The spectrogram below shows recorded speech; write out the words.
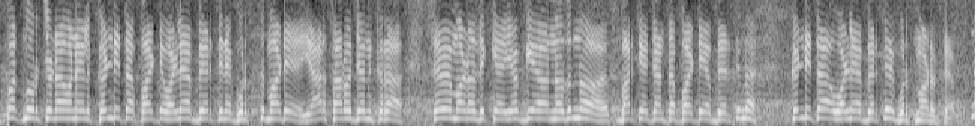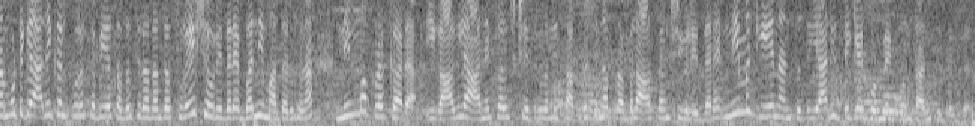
ಇಪ್ಪತ್ತ್ಮೂರು ಚುನಾವಣೆಯಲ್ಲಿ ಖಂಡಿತ ಪಾರ್ಟಿ ಒಳ್ಳೆಯ ಅಭ್ಯರ್ಥಿನೇ ಗುರುತು ಮಾಡಿ ಯಾರು ಸಾರ್ವಜನಿಕರ ಸೇವೆ ಮಾಡೋದಕ್ಕೆ ಯೋಗ್ಯ ಅನ್ನೋದನ್ನು ಭಾರತೀಯ ಜನತಾ ಪಾರ್ಟಿ ಅಭ್ಯರ್ಥಿನ ಖಂಡಿತ ಒಳ್ಳೆಯ ಅಭ್ಯರ್ಥಿನ ಗುರುತು ಮಾಡುತ್ತೆ. ನಮ್ಮೊಟ್ಟಿಗೆ ಆದಿಕಲ್ ಪುರಸಭೆಯ ಸದಸ್ಯರಾದಂಥ ಸುರೇಶ್ ಅವರಿದ್ದಾರೆ. ಬನ್ನಿ ಮಾತಾಡ್ಸೋಣ. ನಿಮ್ಮ ಪ್ರಕಾರ ಈಗಾಗಲೇ ಆನೇಕಲ್ ಕ್ಷೇತ್ರದಲ್ಲಿ ಸಾಕಷ್ಟು ಜನ ಪ್ರಬಲ ಆಕಾಂಕ್ಷಿಗಳಿದ್ದಾರೆ. ನಿಮಗೆ ಏನು ಅನ್ಸುತ್ತೆ? ಯಾರಿಗೆ ಟಿಕೆಟ್ ಕೊಡಬೇಕು ಅಂತ ಅನ್ಸುತ್ತೆ ಸರ್?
